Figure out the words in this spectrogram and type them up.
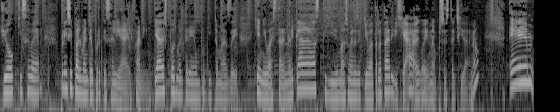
yo quise ver principalmente porque salía El Fanning. Ya después me enteré un poquito más de quién iba a estar en el cast y más o menos de qué iba a tratar y dije, ah, güey, no, pues está chida, ¿no? Eh,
